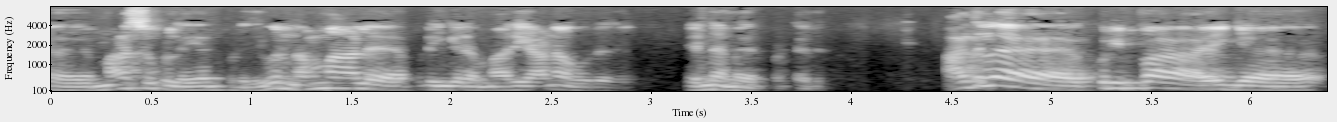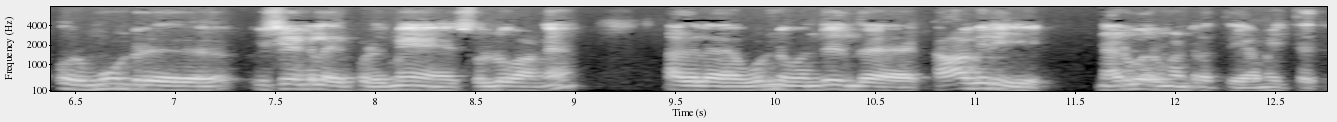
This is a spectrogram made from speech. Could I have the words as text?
மனசுக்குள்ள ஏற்படுது. இவர் நம்ம ஆளு அப்படிங்கிற மாதிரியான ஒரு எண்ணம் ஏற்பட்டது. அதுல குறிப்பா இங்க ஒரு மூன்று விஷயங்களை எப்பொழுதுமே சொல்லுவாங்க. அதுல ஒண்ணு வந்து இந்த காவிரி நறுவர் மன்றத்தை அமைத்தது.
